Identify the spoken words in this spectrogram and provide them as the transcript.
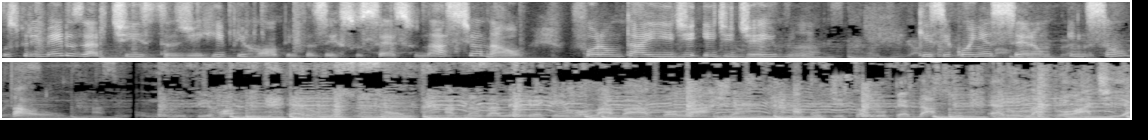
Os primeiros artistas de hip hop a fazer sucesso nacional foram Taíde e DJ Rum, que se conheceram em São Paulo. Como hip hop era o nosso som, a dança negra é quem rolava as bolachas. A curtição do pedaço era o La Croatia.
